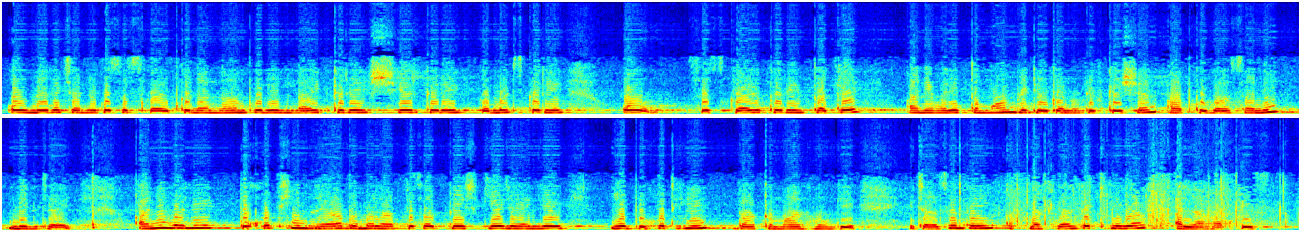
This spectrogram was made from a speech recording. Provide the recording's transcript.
اور میرے چینل کو سبسکرائب کرنا نہ بھولیں۔ لائک کریں شیئر کریں کمنٹس کریں اور سبسکرائب کریں تاکہ آنے والی تمام ویڈیو کا نوٹیفکیشن آپ کو بآسانی مل جائے۔ آنے والے بہت ہی نایاب عمل آپ کے ساتھ پیش کیے جائیں گے۔ یہ بہت ہی باکمال ہوں گے۔ اجازت دیں، اپنا خیال رکھیے گا۔ اللہ حافظ۔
